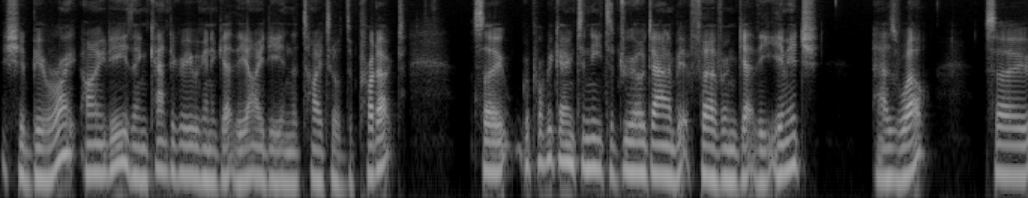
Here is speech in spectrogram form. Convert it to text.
this should be right ID. Then category, we're going to get the ID and the title of the product. So we're probably going to need to drill down a bit further and get the image as well. So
